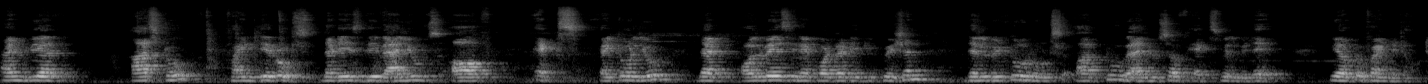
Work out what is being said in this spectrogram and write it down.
and we are asked to find the roots that is the values of x. I told you that always in a quadratic equation there will be two roots or two values of x will be there. We have to find it out.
